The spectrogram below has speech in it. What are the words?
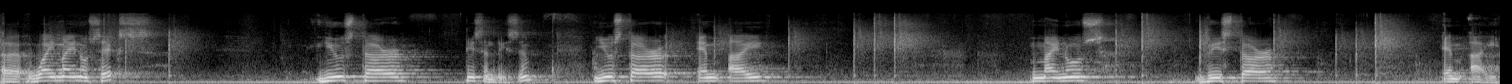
uh, y minus x u star this and this eh? u star mi minus v star mi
